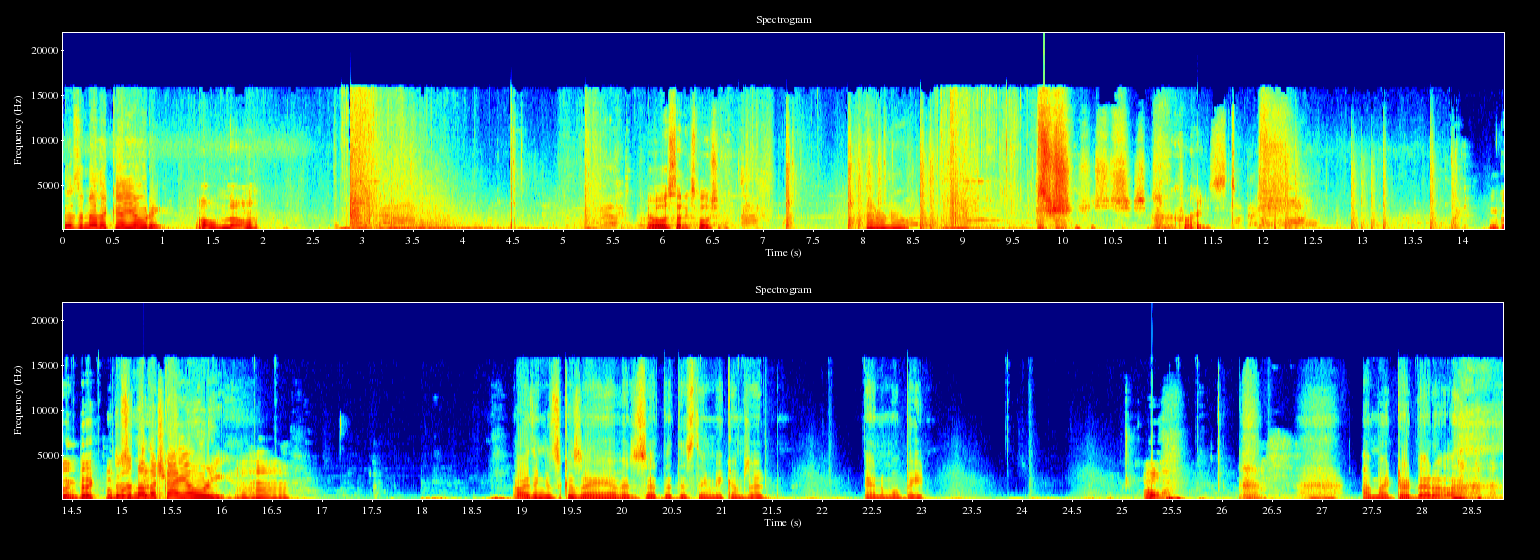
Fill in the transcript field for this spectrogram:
There's another coyote. Oh no. Hey, what was that explosion? I don't know. Christ. I'm going back to the There's another workbench. coyote. Mm-hmm. Oh, I think it's because I have it set that this thing becomes a animal bait. Oh. I might turn that off.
